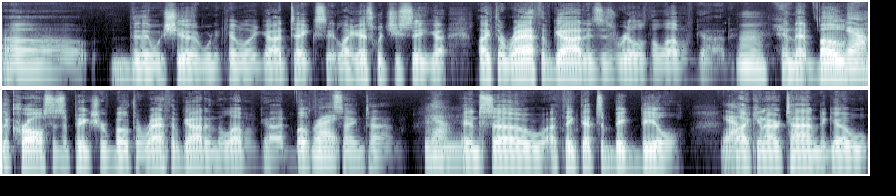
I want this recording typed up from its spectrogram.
uh than we should when it comes like God takes it like that's what you see. God like the wrath of God is as real as the love of God. Mm. And that both Yeah. the cross is a picture of both the wrath of God and the love of God, both at the same time. Yeah. Mhm. And so I think that's a big deal. Yeah. Like in our time to go,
